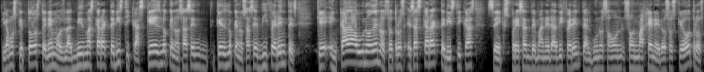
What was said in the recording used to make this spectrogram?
digamos que todos tenemos las mismas características. ¿Qué es lo que nos, hacen, qué es lo que nos hace diferentes? Que en cada uno de nosotros esas características se expresan de manera diferente. Algunos son, son más generosos que otros,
